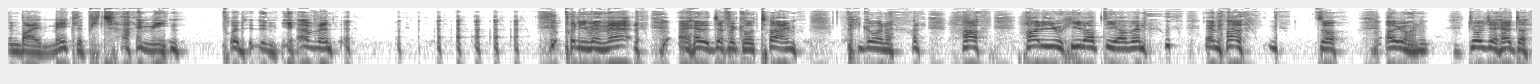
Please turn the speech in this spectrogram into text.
and by make the pizza, I mean put it in the oven. but even that, I had a difficult time figuring out how how do you heat up the oven, and how. To, so everyone, Georgia had to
